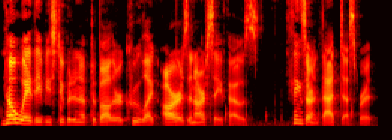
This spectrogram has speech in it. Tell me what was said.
No way they'd be stupid enough to bother a crew like ours in our safe house. Things aren't that desperate.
